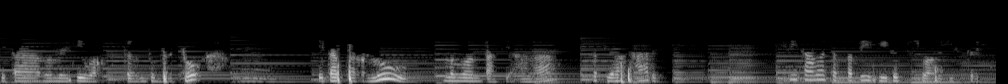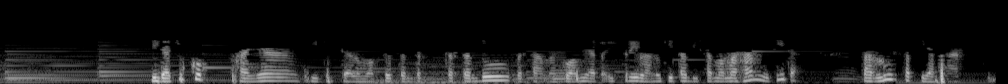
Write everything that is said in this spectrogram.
kita memiliki waktu tertentu berdoa. Hmm. Kita perlu mengontaki Allah setiap hari. Ini sama seperti hidup suami istri. Tidak cukup hanya hidup dalam waktu ter- tertentu bersama Hmm. suami atau istri lalu kita bisa memahami. Tidak. Hmm. Perlu setiap hari.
